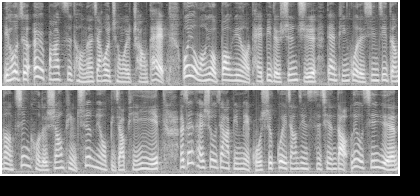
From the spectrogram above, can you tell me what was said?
以后这二八字头呢将会成为常态。不过有网友抱怨哦，台币的升值，但苹果的新机等等进口的商品却没有比较便宜，而在台售价比美国是贵将近四千到六千元。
